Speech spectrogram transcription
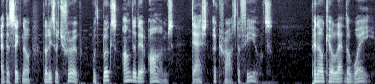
At the signal, the little troop, with books under their arms, dashed across the fields. Pinocchio led the way,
